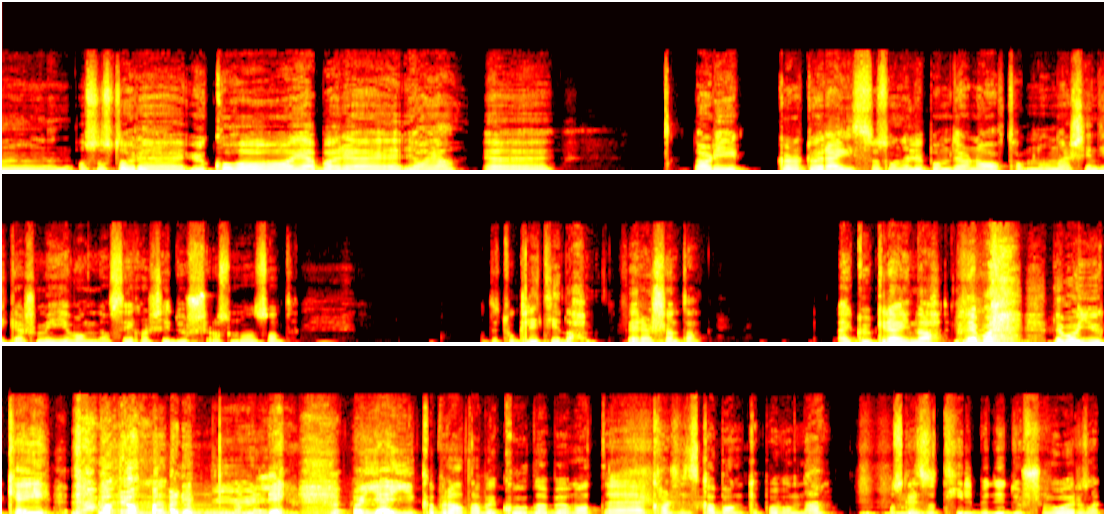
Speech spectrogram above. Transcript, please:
mm, og så står det UK, og jeg bare Ja, ja. Eh, da har de klart å reise og sånn. Jeg lurer på om de har noe avtale med noen her, siden det ikke er så mye i vogna si. Kanskje de dusjer og sånn. sånt. Og det tok litt tid, da, før jeg skjønte at det er ikke Ukraina, det var, det var UK. Det var, er det mulig? Og jeg gikk og prata med kona mi om at eh, kanskje de skal banke på vogna. Og skal de så tilby det i dusjen vår og sånn.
